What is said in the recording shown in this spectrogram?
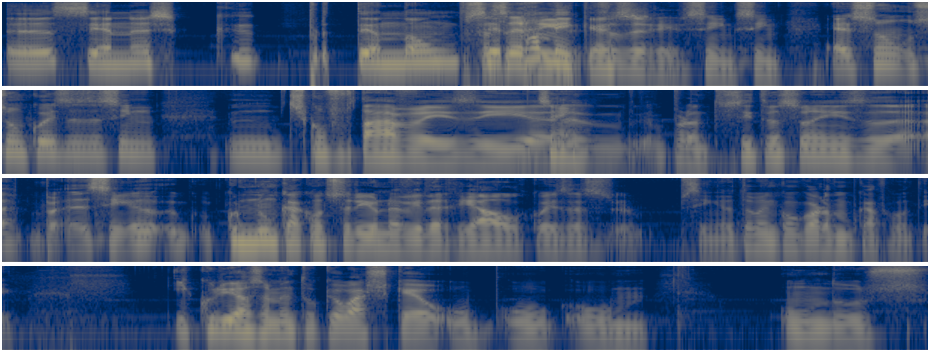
uh, cenas que pretendam fazer ser cómicas. Rir, fazer rir, sim, sim. É, são, são coisas assim hum, desconfortáveis e uh, pronto, situações uh, assim, que nunca aconteceriam na vida real, coisas. Sim, eu também concordo um bocado contigo. E curiosamente, o que eu acho que é o, o, o um dos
